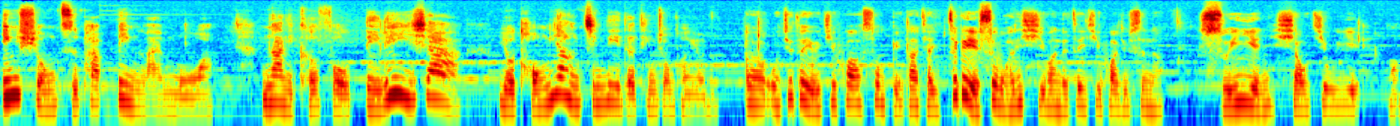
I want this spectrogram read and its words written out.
英雄只怕病来磨啊。那你可否砥砺一下有同样经历的听众朋友呢？呃，我觉得有一句话送给大家，这个也是我很喜欢的这一句话，就是呢，随缘消旧业啊，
